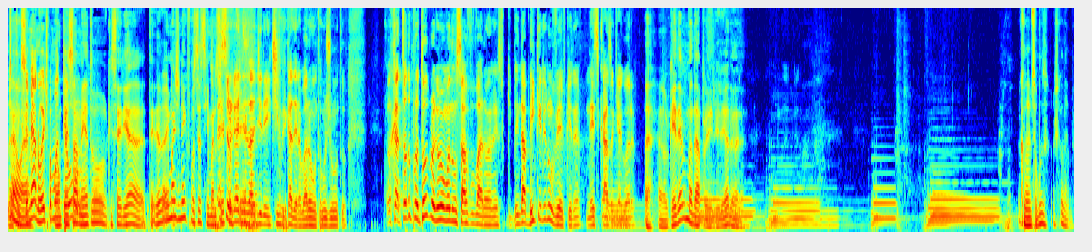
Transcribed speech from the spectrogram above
ah". tem que é. ser meia-noite pra É manter um o. pensamento que seria. Eu imaginei que fosse assim, mas não É sei se organizar direitinho, brincadeira, Barão, tamo junto. Cara, todo, pro- todo programa eu mando um salve pro Barão, né? Ainda bem que ele não vê, porque, né? Nesse caso aqui agora. É, alguém deve mandar pra ele, ele adora. Que eu lembro dessa música? Acho que eu lembro.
